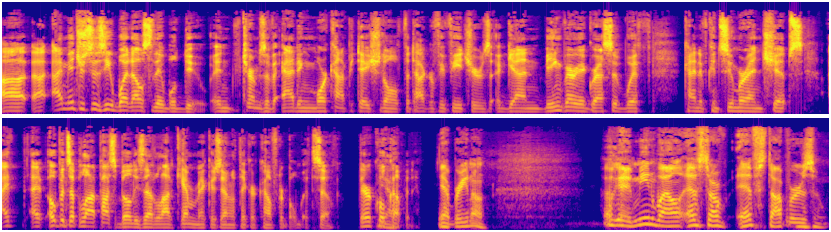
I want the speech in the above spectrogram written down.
Uh, I- I'm interested to see what else they will do in terms of adding more computational photography features. Again, being very aggressive with kind of consumer end chips. I, it opens up a lot of possibilities that a lot of camera makers I don't think are comfortable with. So they're a cool company. Yeah, bring it on. Okay. Meanwhile, Fstoppers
